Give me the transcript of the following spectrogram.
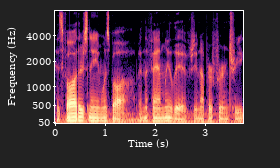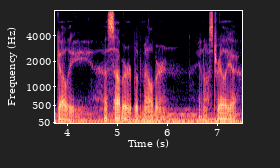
His father's name was Bob, and the family lived in Upper Ferntree Gully, a suburb of Melbourne, in Australia.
